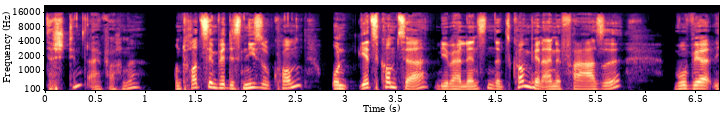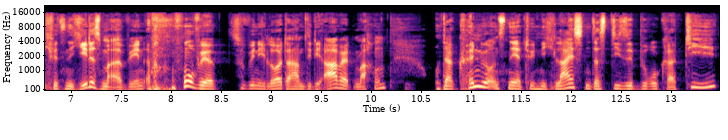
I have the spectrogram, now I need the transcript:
das stimmt einfach, ne? Und trotzdem wird es nie so kommen. Und jetzt kommt's ja, lieber Herr Lenzen, jetzt kommen wir in eine Phase, wo wir, ich will es nicht jedes Mal erwähnen, aber wo wir zu wenig Leute haben, die die Arbeit machen. Und da können wir uns natürlich nicht leisten, dass diese Bürokratie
